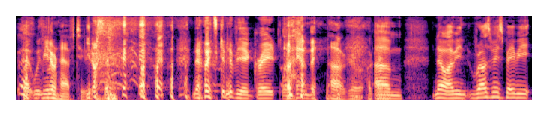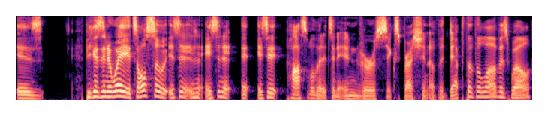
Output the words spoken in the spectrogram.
But we don't have to. you don't. no, it's going to be a great landing. oh, okay. Um, no, I mean Rosemary's Baby is because in a way it's also isn't isn't it is it possible that it's an inverse expression of the depth of the love as well?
